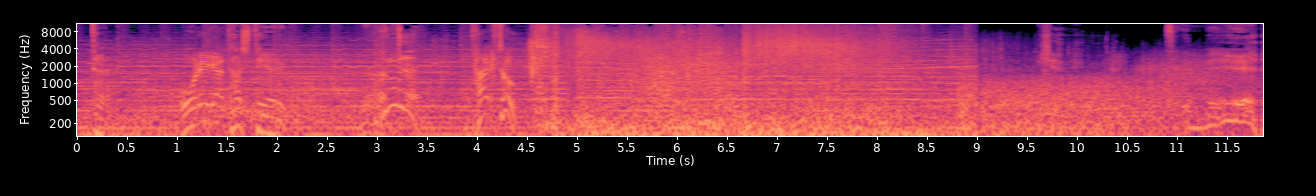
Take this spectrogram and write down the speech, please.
ったら俺が足してやる。なんだ！タクト！てめえ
